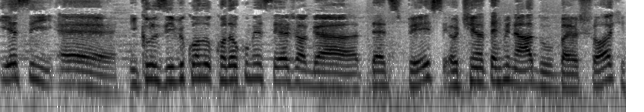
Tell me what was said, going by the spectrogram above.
E assim, é. Inclusive, quando, quando eu comecei a jogar Dead Space, eu tinha terminado o Bioshock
